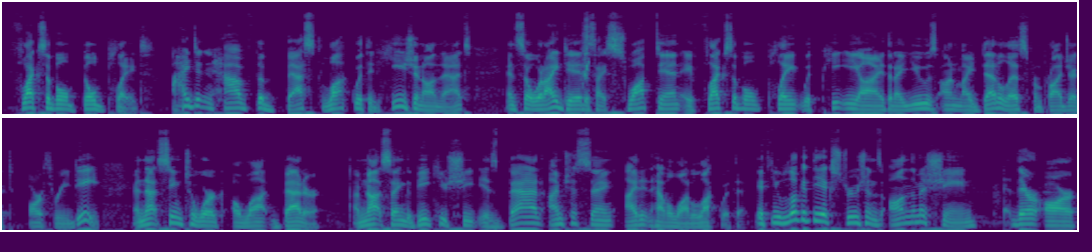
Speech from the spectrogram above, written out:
flexible build plate. I didn't have the best luck with adhesion on that. And so what I did is I swapped in a flexible plate with PEI that I use on my Daedalus from Project R3D. And that seemed to work a lot better. I'm not saying the BQ sheet is bad, I'm just saying I didn't have a lot of luck with it. If you look at the extrusions on the machine, there are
